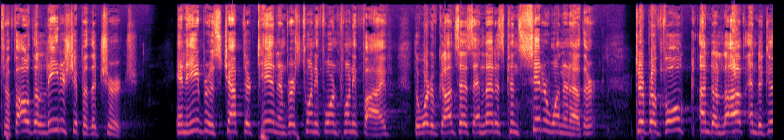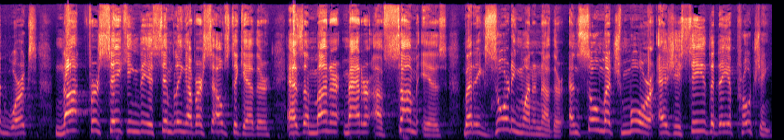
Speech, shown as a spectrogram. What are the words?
to follow the leadership of the church. In Hebrews chapter 10 and verse 24 and 25, the Word of God says, And let us consider one another to provoke unto love and to good works, not forsaking the assembling of ourselves together, as a matter of some is, but exhorting one another, and so much more as ye see the day approaching.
